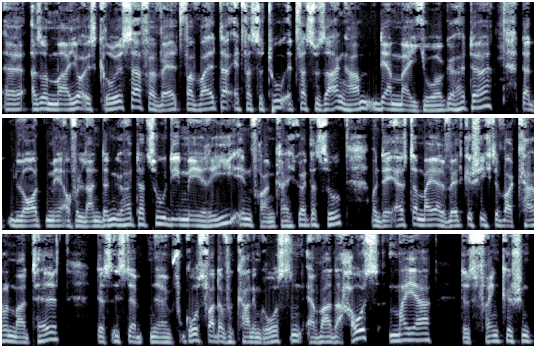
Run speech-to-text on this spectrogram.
Äh, also Major ist größer, Verwalt, Verwalter, etwas zu tun, etwas zu sagen haben. Der Major gehört da, der Lord Mayor of London gehört dazu, die Mairie in Frankreich gehört dazu. Und der erste Major der Weltgeschichte war Karl Martel. Das ist der, der Großvater von Karl dem Großen. Er war der Hausmeier des fränkischen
